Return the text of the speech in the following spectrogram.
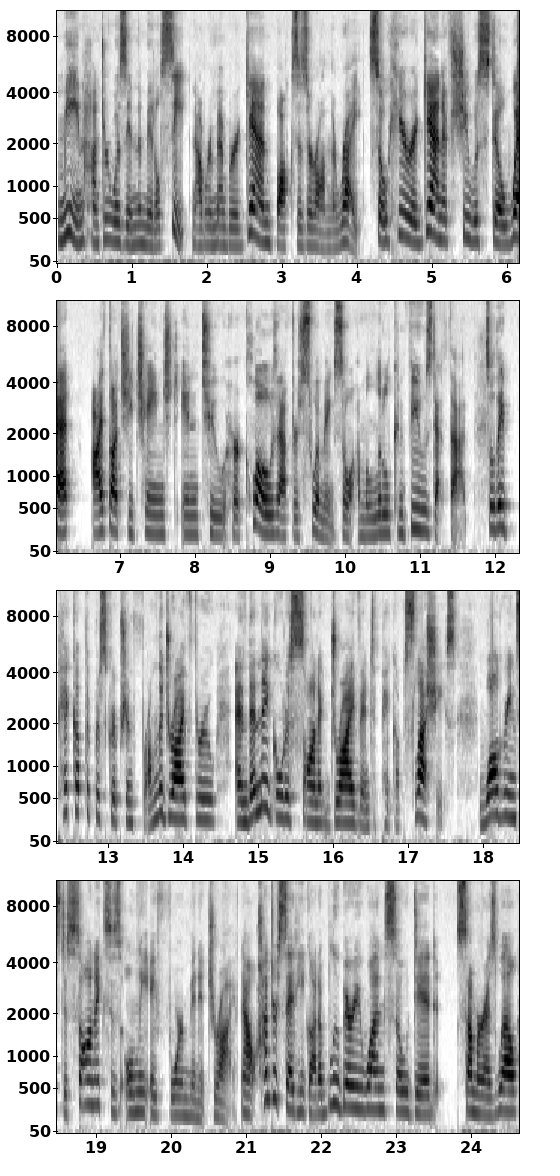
mean Hunter was in the middle seat. Now remember again, boxes are on the right. So here again, if she was still wet, I thought she changed into her clothes after swimming, so I'm a little confused at that. So they pick up the prescription from the drive-through and then they go to Sonic Drive-In to pick up slushies. Walgreens to Sonic's is only a four minute drive. Now, Hunter said he got a blueberry one, so did summer as well.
